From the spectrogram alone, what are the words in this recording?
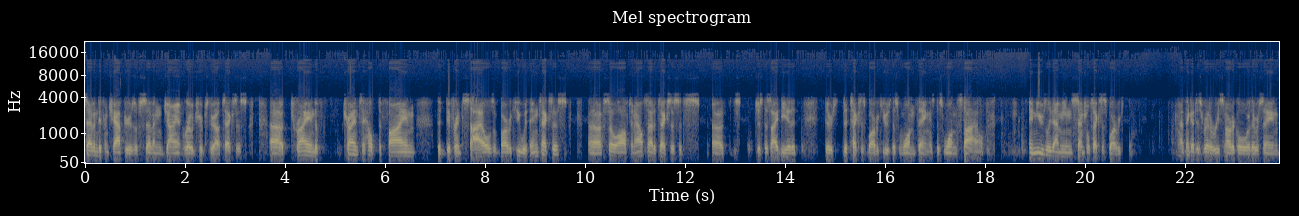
seven different chapters of seven giant road trips throughout Texas, uh, trying to trying to help define the different styles of barbecue within Texas. Uh, so often outside of Texas, it's uh, just this idea that there's the Texas barbecue is this one thing, is this one style, and usually that means Central Texas barbecue. I think I just read a recent article where they were saying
